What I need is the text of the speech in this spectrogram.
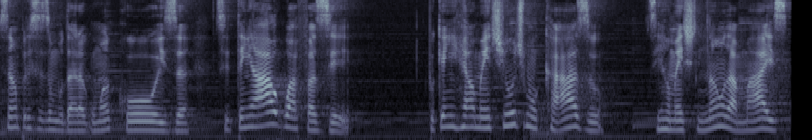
se não precisa mudar alguma coisa, se tem algo a fazer. Porque realmente, em último caso, se realmente não dá mais,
